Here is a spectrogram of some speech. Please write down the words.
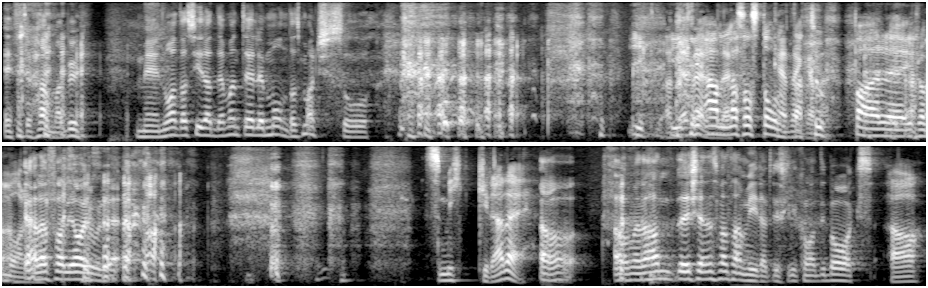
efter Hammarby. Men å andra sidan, det var inte heller måndagsmatch så... Gick, Ja, gick ni alla som stolta tuppar ifrån I alla baren? fall jag gjorde det. Smickrade. Ja, ja men han, det kändes som att han ville att vi skulle komma tillbaks. Ja.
